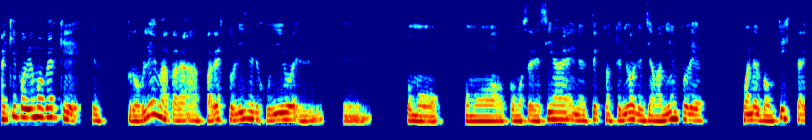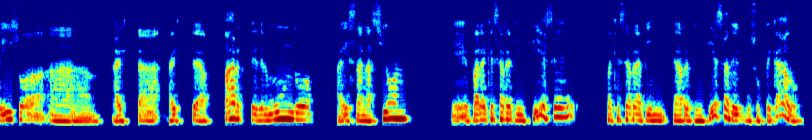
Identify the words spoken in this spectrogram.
aquí podemos ver que el problema para, para estos líderes judíos, como, como, como se decía en el texto anterior, el llamamiento de Juan el Bautista hizo a, esta, a esta parte del mundo, a esa nación, eh, para que se arrepintiese, para que se arrepintiese de, sus pecados.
